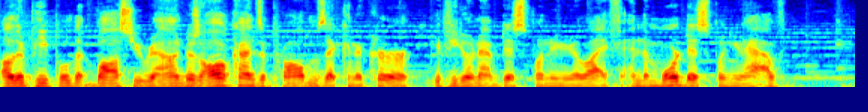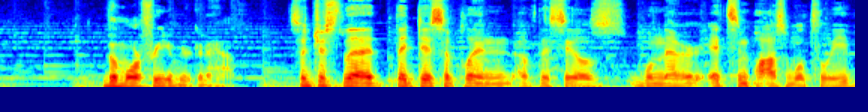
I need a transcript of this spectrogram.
other people that boss you around. There's all kinds of problems that can occur if you don't have discipline in your life. And the more discipline you have, the more freedom you're going to have. So just the the discipline of the SEALs will never. It's impossible to leave.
